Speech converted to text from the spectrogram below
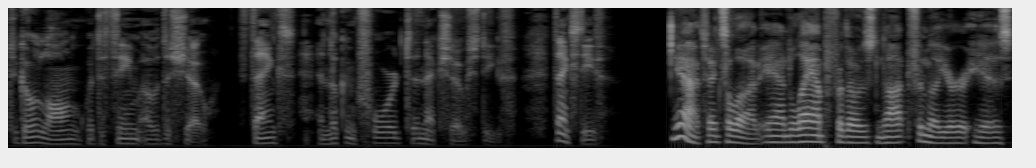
to go along with the theme of the show. Thanks, and looking forward to the next show, Steve. Thanks, Steve. Yeah, thanks a lot. And LAMP, for those not familiar, is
